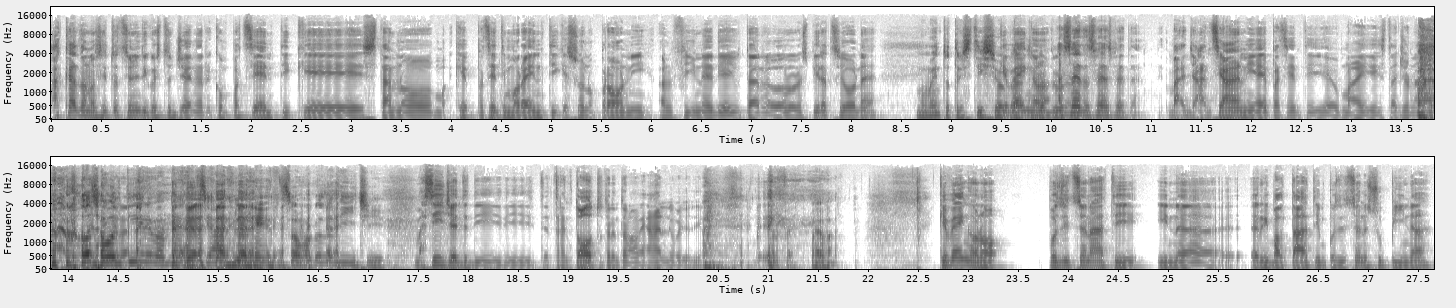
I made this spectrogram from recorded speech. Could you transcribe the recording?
accadono situazioni di questo genere con pazienti che stanno che pazienti morenti che sono proni al fine di aiutare la loro respirazione Momento tristissimo. che vengono aspetta aspetta aspetta ma già anziani eh, pazienti ormai stagionati cosa vuol dire, vabbè, anziani Lorenzo? Ma cosa dici? ma sì gente di, di 38-39 anni voglio dire Perfetto, vai avanti. che vengono posizionati in eh, ribaltati in posizione supina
